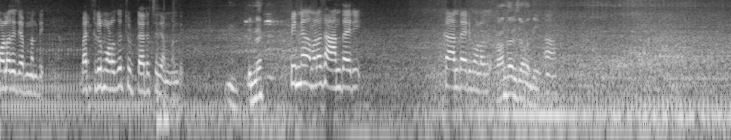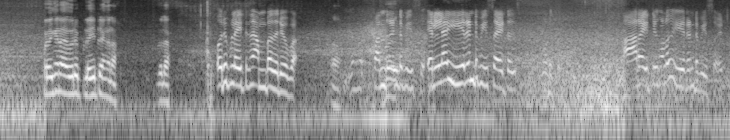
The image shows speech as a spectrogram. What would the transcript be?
മുളക് ചമ്മന്തി. വറ്റൽ മുളക് ചുട്ടരച്ച ചമ്മന്തി. പിന്നെ? പിന്നെ നമ്മൾ കാന്താരി കാന്താരി മുളക്. കാന്താരി ചമ്മന്തി. ആ. അപ്പൊ എങ്ങനെ ഒരു പ്ലേറ്റ് എങ്ങനെ ഇതില ഒരു പ്ലേറ്റിന് അമ്പത് രൂപ. പന്ത്രണ്ട് പീസ് എല്ലാം ഈ രണ്ട് പീസായിട്ട് കൊടുക്കും. ആറ് ഐറ്റങ്ങളും ഈ രണ്ട് പീസായിട്ട്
